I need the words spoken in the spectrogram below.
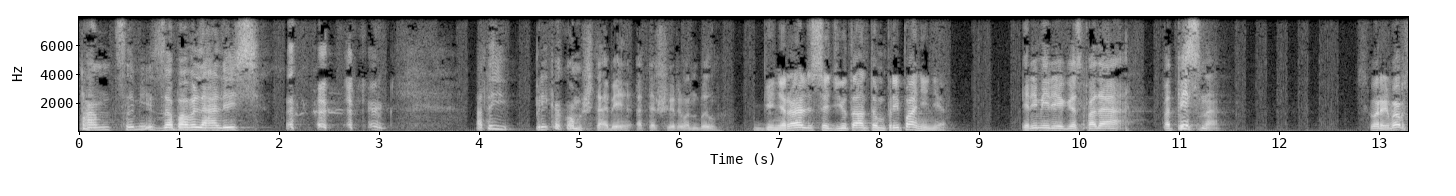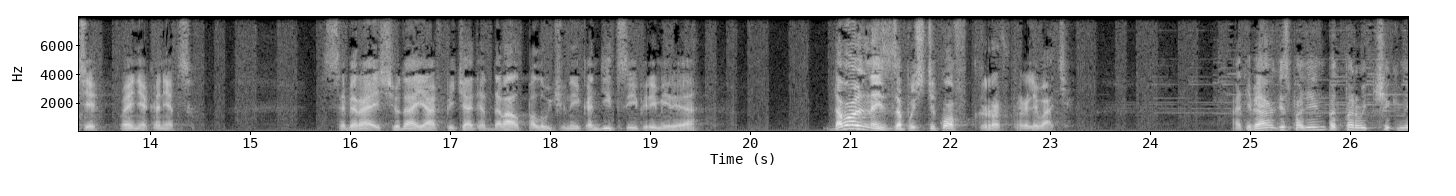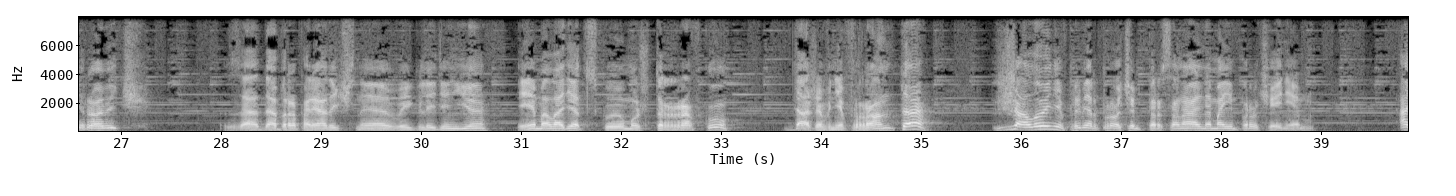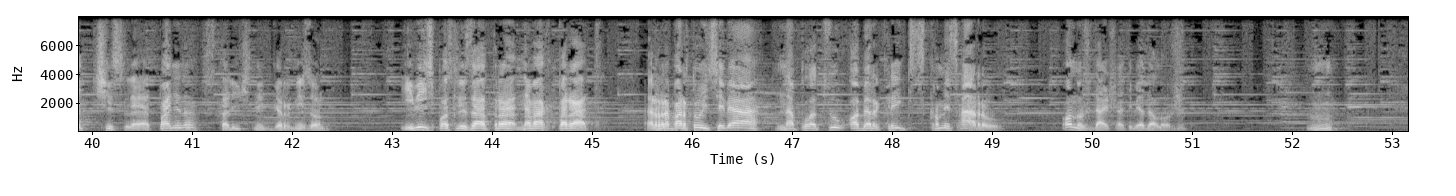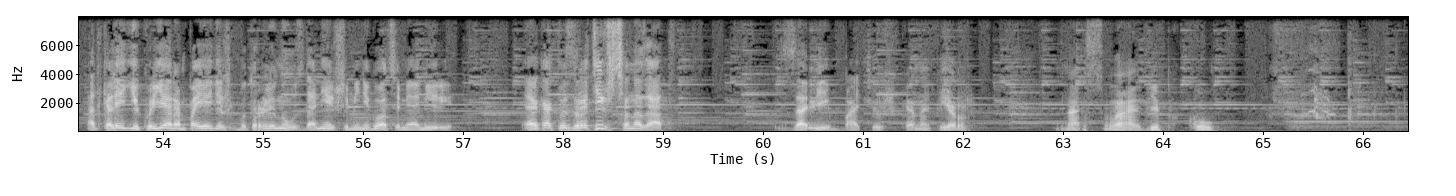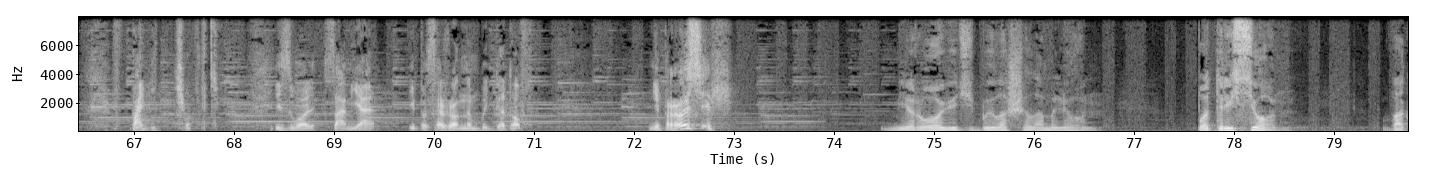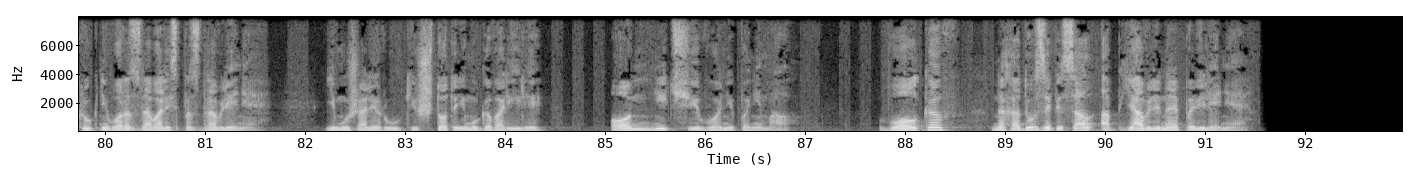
танцами забавлялись. А ты при каком штабе аташирован был? Генераль с адъютантом при Панине. Перемирие, господа, подписано? Скоро и вовсе войне конец. Собираясь сюда, я в печать отдавал полученные кондиции перемирия. Довольно из-за пустяков кровь проливать. А тебя, господин подпоручик Мирович, за добропорядочное выгляденье и молодецкую муштровку даже вне фронта, жалую не в пример прочим персонально моим поручением. Отчисляй от Панина в столичный гарнизон. Явись послезавтра на вахт-парад. Рапортуй себя на плацу оберкрикс-комиссару. Он уж дальше о тебе доложит. От коллеги курьером поедешь к Бутерлину с дальнейшими негоциями о мире. А как возвратишься назад, зови батюшка на пир на свадебку. В память тетки. Изволь, сам я и посаженным быть готов. Не просишь? Мирович был ошеломлен, потрясен. Вокруг него раздавались поздравления. Ему жали руки, что-то ему говорили. Он ничего не понимал. Волков на ходу записал объявленное повеление.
